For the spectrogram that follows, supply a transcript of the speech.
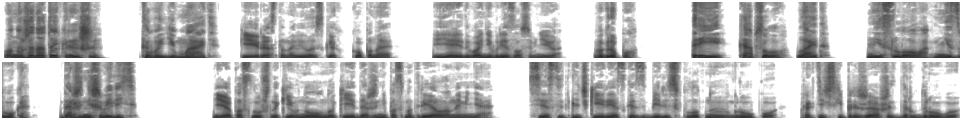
он уже на той крыше! Твою мать!» Кейра остановилась, как вкопанная, и я едва не врезался в нее. «В группу! Три! Капсулу! Лайт! Ни слова, ни звука! Даже не шевелись!» Я послушно кивнул, но Кей даже не посмотрела на меня. Все светлячки резко сбились в плотную группу, практически прижавшись друг к другу,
